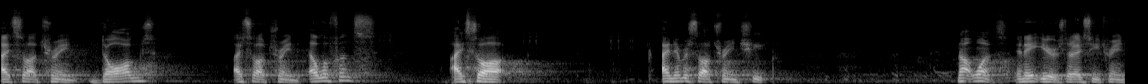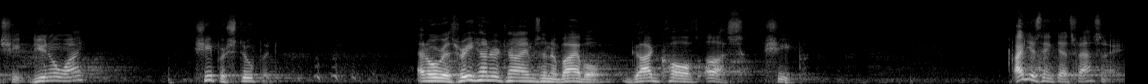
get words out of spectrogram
I saw trained dogs, I saw trained elephants, I saw, I never saw trained sheep. Not once in eight years did I see trained sheep. Do you know why? Sheep are stupid. And over 300 times in the Bible, God calls us sheep. I just think that's fascinating.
